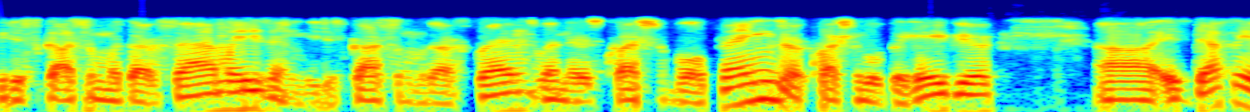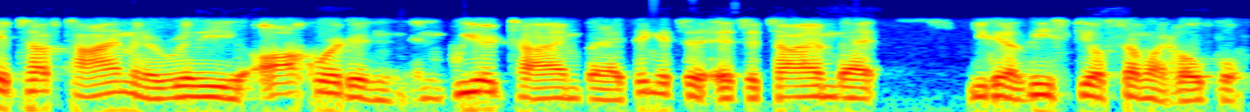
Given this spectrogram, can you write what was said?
we discuss them with our families and we discuss them with our friends when there's questionable things or questionable behavior. Uh, it's definitely a tough time and a really awkward and, and weird time, but I think it's a it's a time that you can at least feel somewhat hopeful.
